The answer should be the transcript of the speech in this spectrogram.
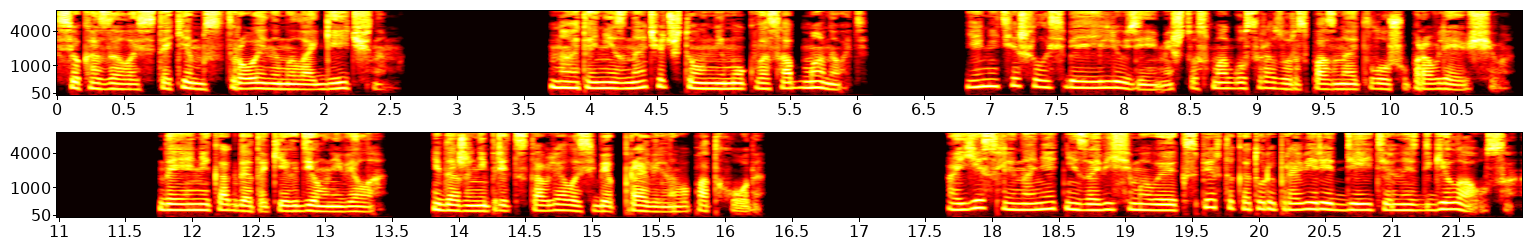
Все казалось таким стройным и логичным. Но это не значит, что он не мог вас обманывать. Я не тешила себя иллюзиями, что смогу сразу распознать ложь управляющего. Да я никогда таких дел не вела и даже не представляла себе правильного подхода. А если нанять независимого эксперта, который проверит деятельность Гелауса?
